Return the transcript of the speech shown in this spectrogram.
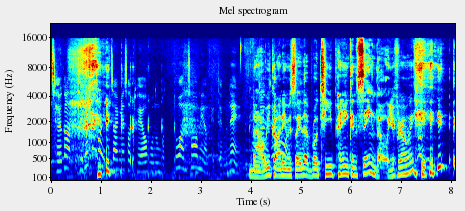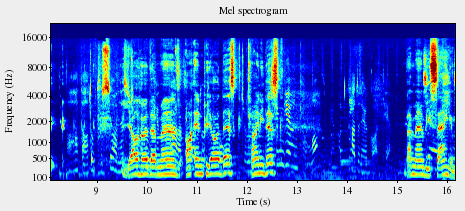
제가 디렉터 입장에서 되어보는 것 또한 처음이었기 때문에 Nah, we can't even say that, bro. T Pain can sing though, you feel me? 아 나도 부스 안에서 Y'all heard that man's on NPR desk, 좀 tiny desk? 신기한 경험 가도 될 것 같아요. That man be singing.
